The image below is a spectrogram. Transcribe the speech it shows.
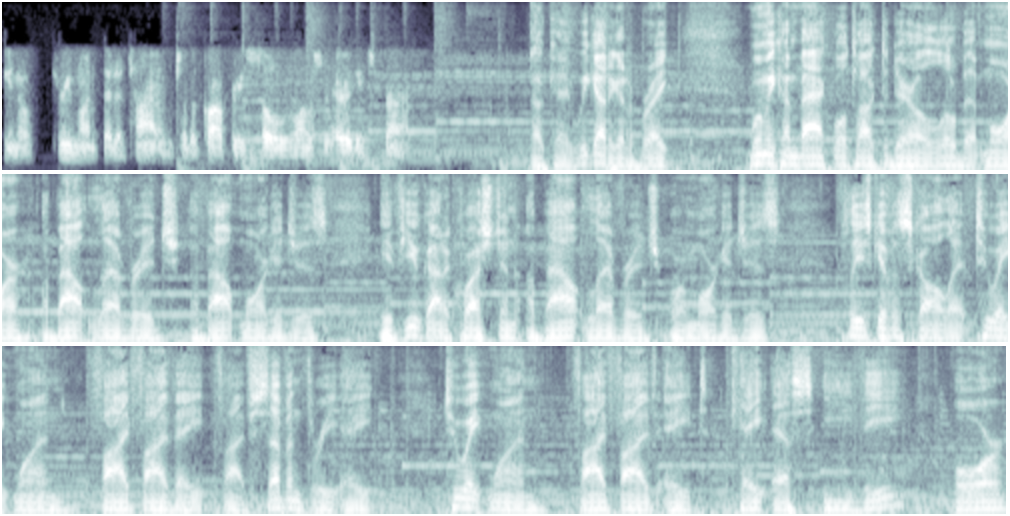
you know, three months at a time until the property is sold as long as everything's current. Okay, we got to go to break. When we come back, we'll talk to Darel a little bit more about leverage, about mortgages. If you've got a question about leverage or mortgages, please give us a call at 281 558 5738, 281 558 KSEV, or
